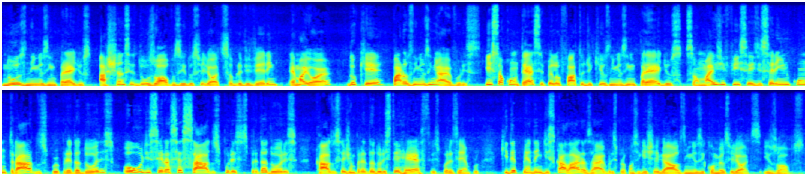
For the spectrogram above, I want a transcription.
nos ninhos em prédios, a chance dos ovos e dos filhotes sobreviverem é maior do que para os ninhos em árvores. Isso acontece pelo fato de que os ninhos em prédios são mais difíceis de serem encontrados por predadores ou de ser acessados por esses predadores, caso sejam predadores terrestres, por exemplo, que dependem de escalar as árvores para conseguir chegar aos ninhos e comer os filhotes e os ovos.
